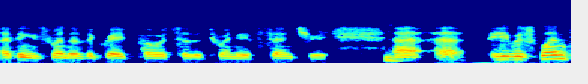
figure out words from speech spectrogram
I think he's one of the great poets of the 20th century. Mm. Uh, he was once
